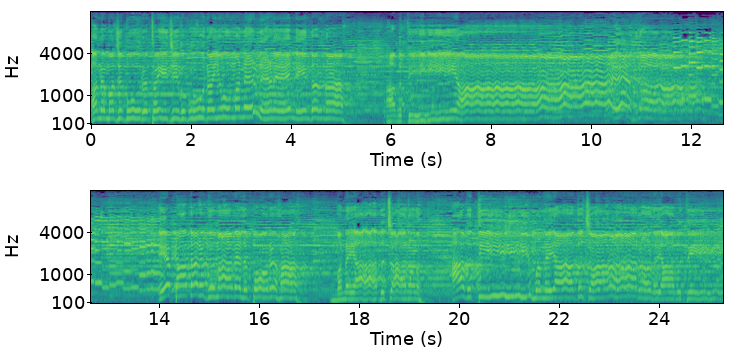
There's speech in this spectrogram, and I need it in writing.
અને મજબૂર થઈ જીવવું રહ્યું મને નેણે નીંદરના આવતી આ. એ પાદર ગુમાવેલ પોર હા મને યાદ ચારણ આવતી, મને યાદ ચારણ આવતી.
